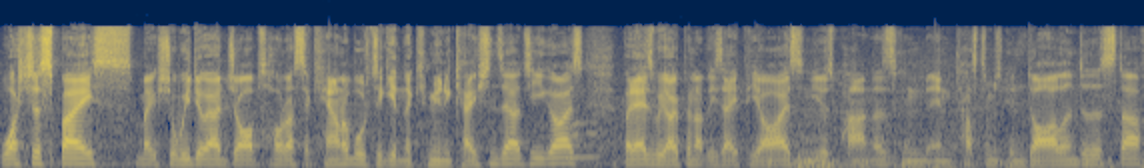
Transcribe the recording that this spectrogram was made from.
watch this space, make sure we do our jobs, hold us accountable to getting the communications out to you guys. But as we open up these APIs and you as partners can, and customers can dial into this stuff,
